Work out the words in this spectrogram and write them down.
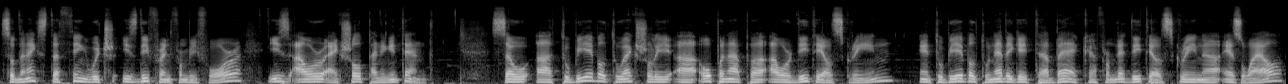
So the next thing which is different from before is our actual pending intent. So uh, to be able to actually uh, open up uh, our detail screen and to be able to navigate uh, back from that detail screen uh, as well,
